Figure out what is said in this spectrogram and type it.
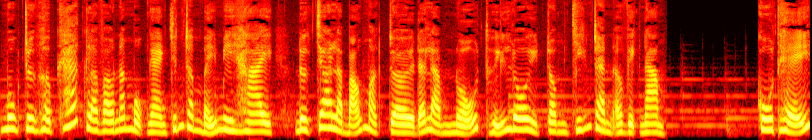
Một trường hợp khác là vào năm 1972, được cho là bão mặt trời đã làm nổ thủy lôi trong chiến tranh ở Việt Nam – Cụ thể,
